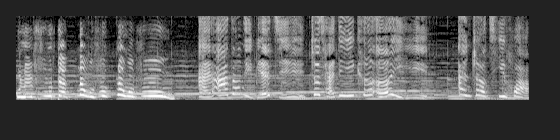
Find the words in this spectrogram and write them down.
我来孵蛋，让我孵，让我孵。哎，阿东，你别急，这才第一颗而已。按照计划，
